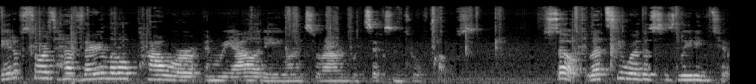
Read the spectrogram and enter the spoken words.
Eight of Swords have very little power in reality when it's surrounded with Six and Two of Cups. So, let's see where this is leading to.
